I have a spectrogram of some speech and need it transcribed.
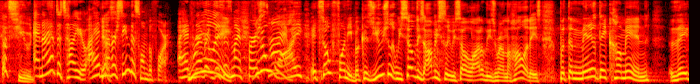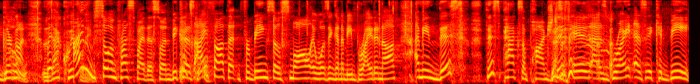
that's huge. And I have to tell you, I had yes. never seen this one before. I had really? never, this is my first time. You know time. why? It's so so funny because usually we sell these, obviously we sell a lot of these around the holidays, but the minute they come in, they go gone. But that quickly. I'm so impressed by this one because cool. I thought that for being so small, it wasn't gonna be bright enough. I mean, this this packs a punch. This is as bright as it could be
